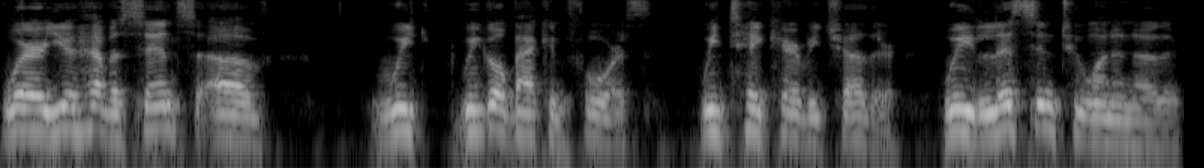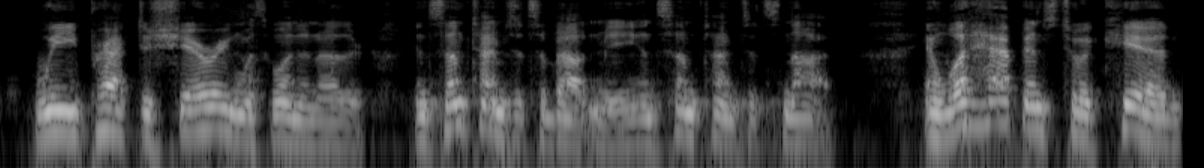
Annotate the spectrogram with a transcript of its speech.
where you have a sense of we, we go back and forth. We take care of each other. We listen to one another. We practice sharing with one another. And sometimes it's about me and sometimes it's not. And what happens to a kid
